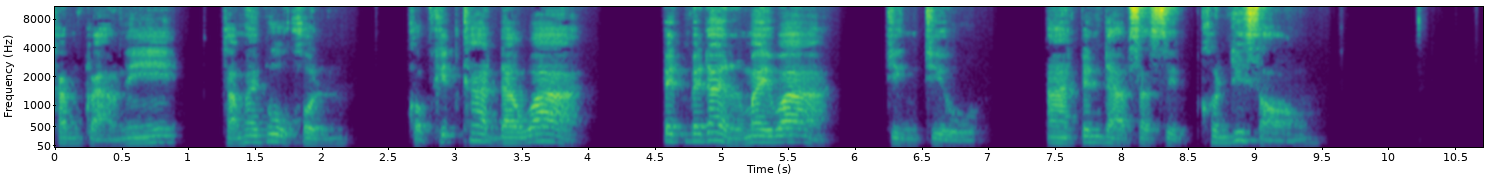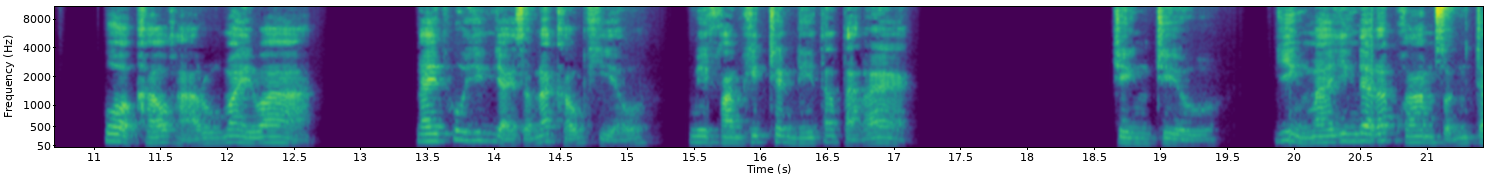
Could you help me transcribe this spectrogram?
คำกล่าวนี้ทำให้ผู้คนขบคิดคาดเดาว่า เป็นไปได้หรือไม่ว่า จิงจิวอาจเป็นดาบศักดิ์สิทธิ์คนที่สอง พวกเขาหารู้ไม่ว่า ในผู้ยิ่งใหญ่สำนักเขาเขียวมีความคิดเช่นนี้ตั้งแต่แรก จิงจิวยิ่งมายิ่งได้รับความสนใจ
